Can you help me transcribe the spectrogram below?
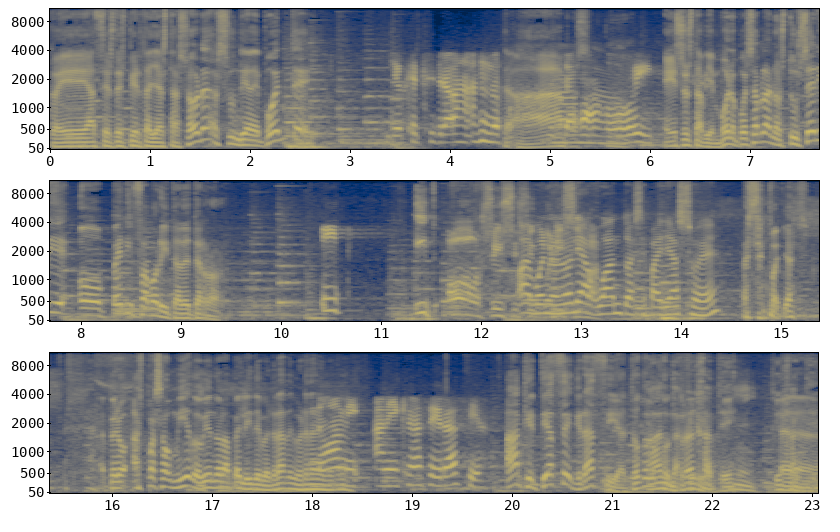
¿Qué haces despierta ya a estas horas? ¿Un día de puente? Yo es que estoy trabajando. Ah. Yo trabajo hoy. Eso está bien. Bueno, pues háblanos, ¿tu serie o peli favorita de terror? Y It. Oh, sí, sí, sí. Ah, bueno, no le aguanto a ese payaso, ¿eh? A ese payaso. Pero has pasado miedo viendo la peli, de verdad, de verdad. de no, a mí, a mí es que me hace gracia. Ah, que te hace gracia, todo lo contrario. fíjate, fíjate.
